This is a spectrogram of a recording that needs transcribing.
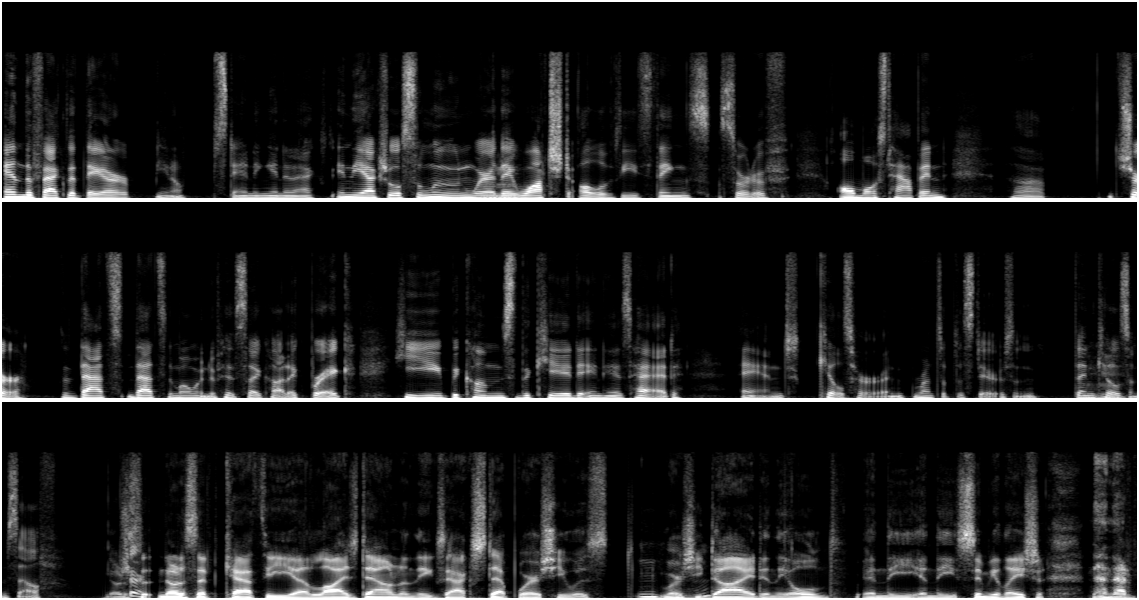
and the fact that they are, you know, standing in an act- in the actual saloon where they watched all of these things sort of almost happen. Uh, sure, that's that's the moment of his psychotic break. He becomes the kid in his head and kills her and runs up the stairs and then kills himself. Notice, Sure. that, notice that Kathy uh, lies down on the exact step where she was, where she died in the old in the in the simulation. And that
